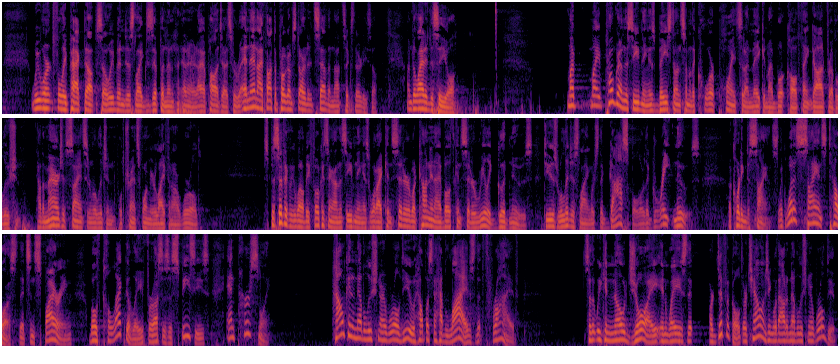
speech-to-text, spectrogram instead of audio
we weren't fully packed up, so we've been just like zipping and, and I apologize for. And then I thought the program started at seven, not six thirty. So I'm delighted to see you all. My my program this evening is based on some of the core points that I make in my book called "Thank God for Evolution: How the Marriage of Science and Religion Will Transform Your Life and Our World." Specifically, what I'll be focusing on this evening is what I consider, what Connie and I both consider really good news, to use religious language, the gospel or the great news according to science. Like, what does science tell us that's inspiring both collectively for us as a species and personally? How can an evolutionary worldview help us to have lives that thrive so that we can know joy in ways that are difficult or challenging without an evolutionary worldview?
